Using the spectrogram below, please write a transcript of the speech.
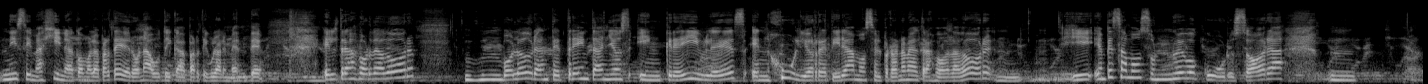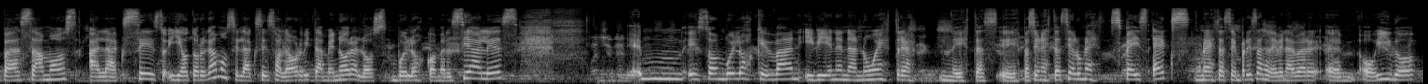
ni se imagina, como la parte de aeronáutica particularmente. El transbordador voló durante 30 años increíbles. En julio retiramos el programa del transbordador mm, y empezamos un nuevo curso. Ahora mm, pasamos al acceso y otorgamos el acceso a la órbita menor a los vuelos comerciales. Eh, son vuelos que van y vienen a nuestra estación espacial, una SpaceX, una de estas empresas la deben haber em, oído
